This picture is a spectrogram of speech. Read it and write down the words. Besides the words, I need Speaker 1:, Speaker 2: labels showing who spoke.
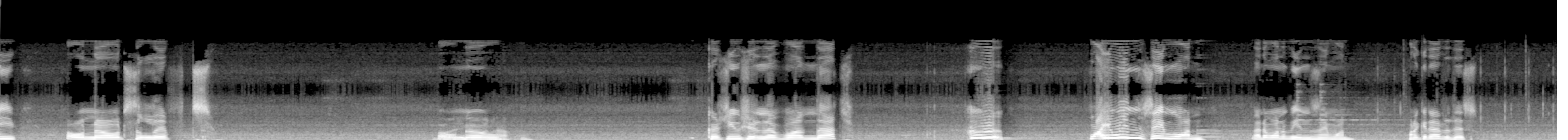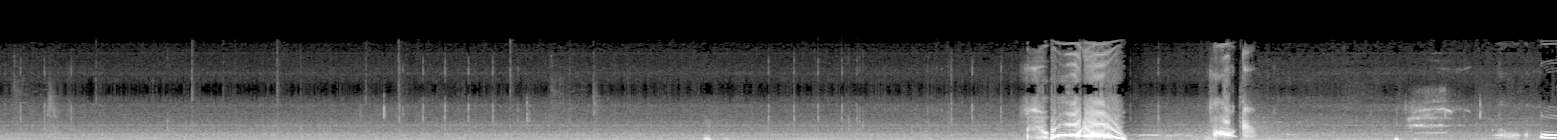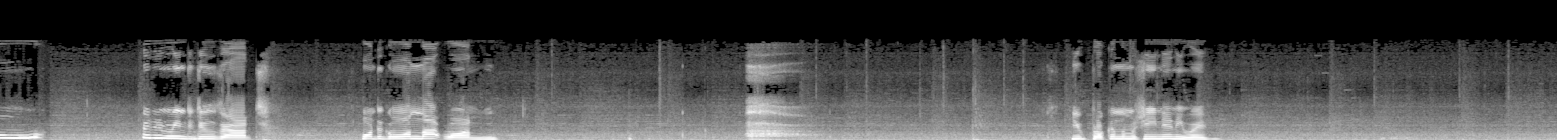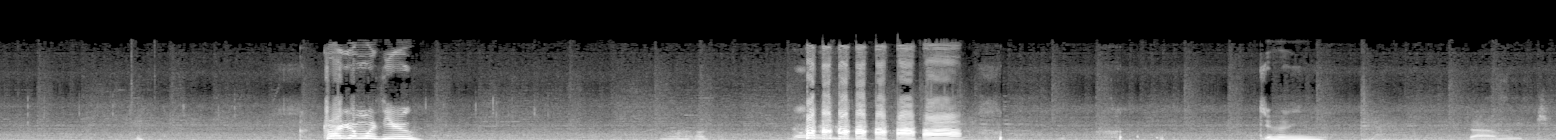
Speaker 1: me! Oh no, it's the lift. Oh no. Because you shouldn't have won that. Why are you in the same one? I don't want to be in the same one. I want to get out of this. oh no! Fuck! oh, I didn't mean to do that. Want to go on that one. You've broken the machine anyway. Drag him with you!
Speaker 2: Oh my god. No! Damn it.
